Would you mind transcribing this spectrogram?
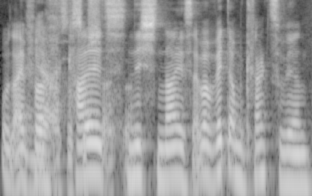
und einfach Ja, so kalt, scheiße. nicht nice. Einfach Wetter, um krank zu werden.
